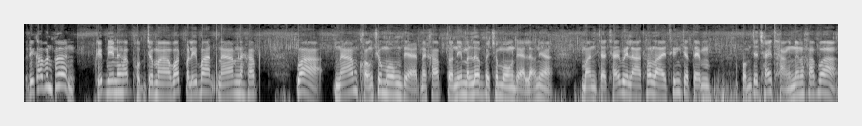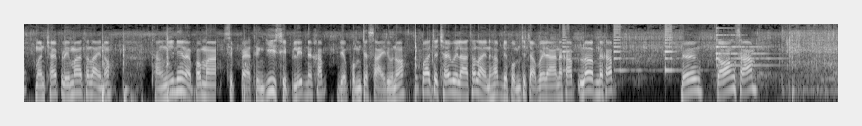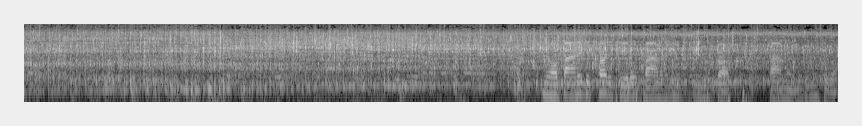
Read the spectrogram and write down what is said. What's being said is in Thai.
สวัสดีครับเพื่อนๆ คลิปนี้นะครับผมจะมาวัดปริมาณน้ำนะครับ ว่าน้ำของชั่วโมงแดดนะครับ ตอนนี้มันเริ่มเป็นชั่วโมงแดดแล้วเนี่ย มันจะใช้เวลาเท่าไหร่ถึงจะเต็ม ผมจะใช้ถังนะครับ ว่ามันใช้ปริมาตรเท่าไหร่เนาะถังนี้เนี่ยประมาณ 18ถึง20 ลิตรนะครับ เดี๋ยวผมจะใส่ดูเนาะว่าจะใช้เวลาเท่าไหร่นะครับ เดี๋ยวผมจะจับเวลานะครับ เริ่มนะครับ 1 2 3 งอปลานี่ไปทอดอีกทีลูกปลามันมันกรอบปลาเหมือนมันจะไม่สุกอะ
